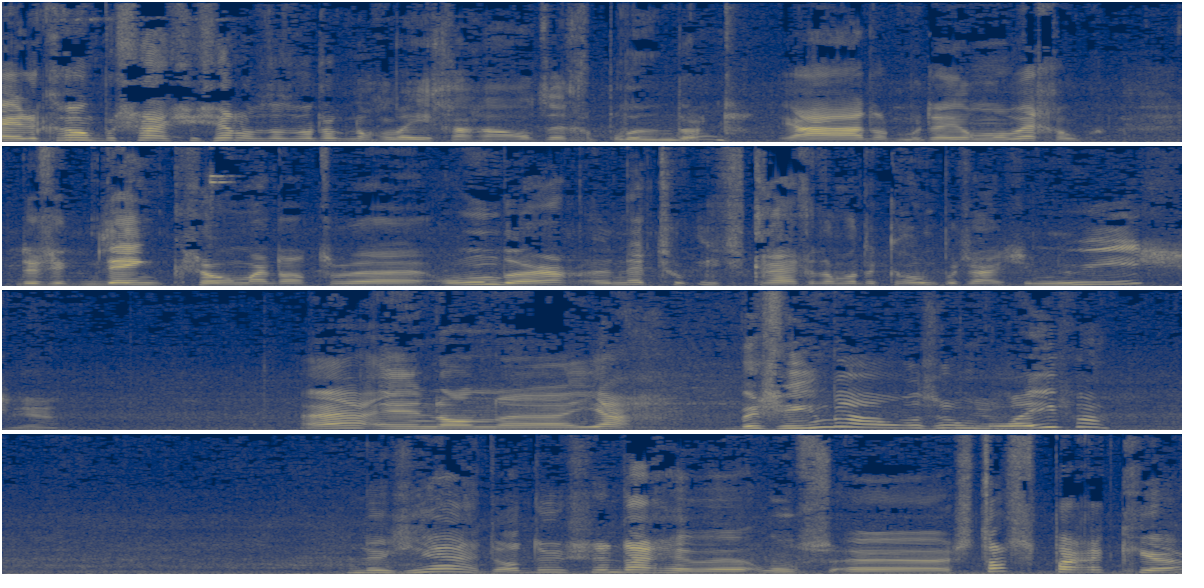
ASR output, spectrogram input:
ja, de kroonpassage zelf, dat wordt ook nog leeggehaald en geplunderd. Ja, dat moet helemaal weg ook. Dus ik denk zomaar dat we onder eh, net zoiets krijgen dan wat de kroonpassage nu is. Ja. En dan, eh, ja, we zien wel, we zullen Ja. beleven. Dus ja, dat dus. En daar hebben we ons stadsparkje.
